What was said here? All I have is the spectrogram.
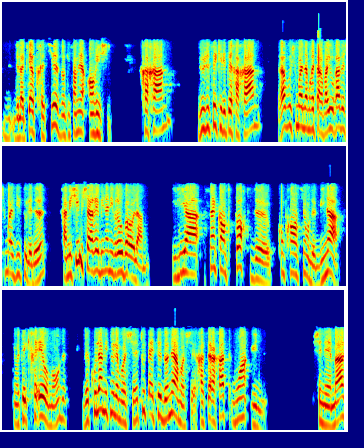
de la pierre précieuse, donc il s'en est enrichi. Chacham, d'où je sais qu'il était Chacham, Rav Ushmuel d'Amretarvayou, Rav Shmuel tous les deux, Chamishim Share Bina Nivreu Baolam il y a 50 portes de compréhension de Bina qui ont été créées au monde. De Kula le Moshe, tout a été donné à Moshe. Chaser Achat, moins une. Chez Nehemar,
